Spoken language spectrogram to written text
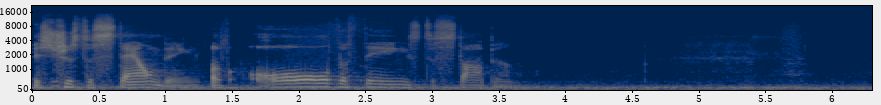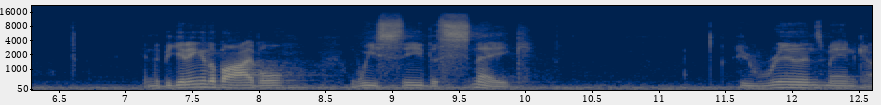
It's just astounding of all the things to stop him. In the beginning of the Bible, we see the snake who ruins mankind,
